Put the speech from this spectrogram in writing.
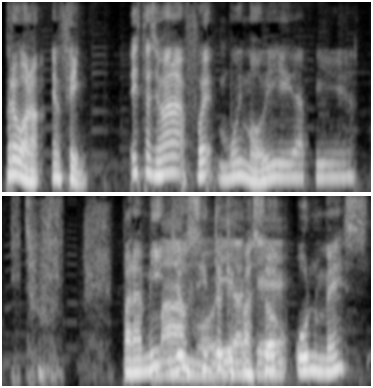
Pero bueno, en fin. Esta semana fue muy movida, pibe. Para mí, Más yo siento que pasó que- un mes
